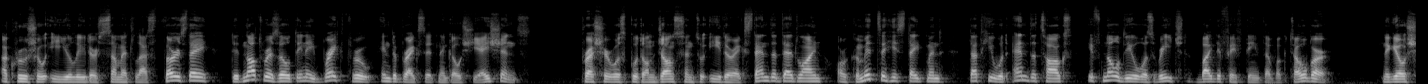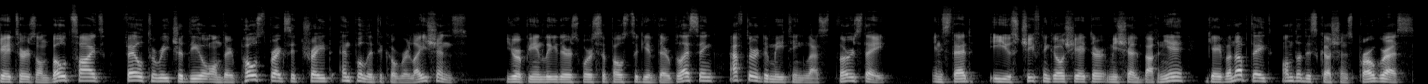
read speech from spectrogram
A crucial EU leaders summit last Thursday did not result in a breakthrough in the Brexit negotiations. Pressure was put on Johnson to either extend the deadline or commit to his statement that he would end the talks if no deal was reached by the 15th of October. Negotiators on both sides failed to reach a deal on their post Brexit trade and political relations. European leaders were supposed to give their blessing after the meeting last Thursday. Instead, EU's chief negotiator Michel Barnier gave an update on the discussion's progress.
